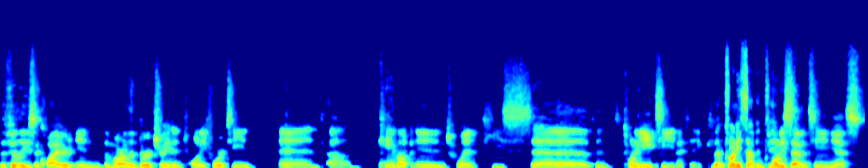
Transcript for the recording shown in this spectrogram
the Phillies acquired in the Marlon Byrd trade in 2014, and um, came up in 27, 2018, I think. 2017. 2017, yes.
